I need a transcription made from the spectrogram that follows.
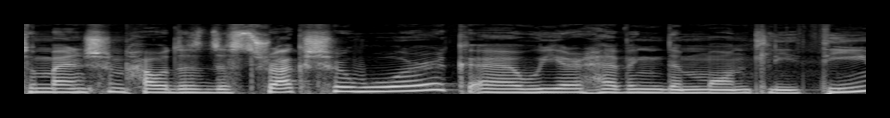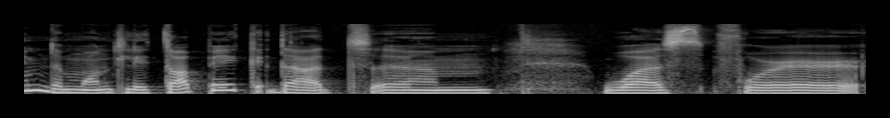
to mention how does the structure work? Uh, we are having the monthly theme, the monthly topic that um, was for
